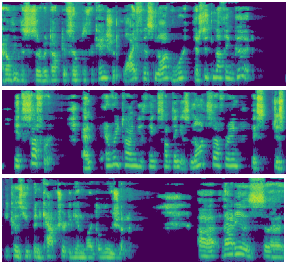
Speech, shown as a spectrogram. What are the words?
I don't think this is a reductive simplification. Life is not worth, there's just nothing good. It's suffering. And every time you think something is not suffering, it's just because you've been captured again by delusion. Uh, that is, uh,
